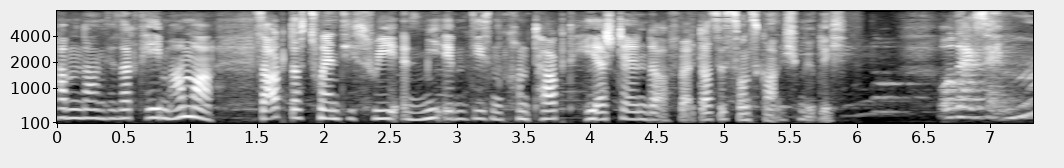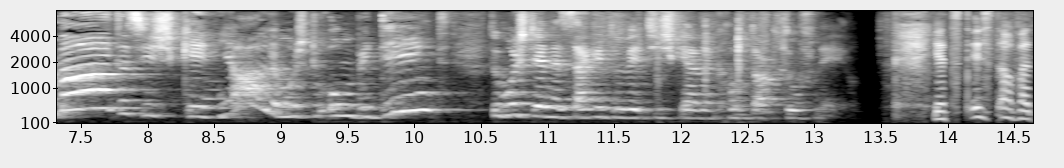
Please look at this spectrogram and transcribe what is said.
haben dann gesagt, hey Mama, sag, dass 23 and me eben diesen Kontakt herstellen darf, weil das ist sonst gar nicht möglich. Und er hat gesagt, Ma, das ist genial, da musst du unbedingt, du musst denen sagen, du willst gerne Kontakt aufnehmen. Jetzt ist aber,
